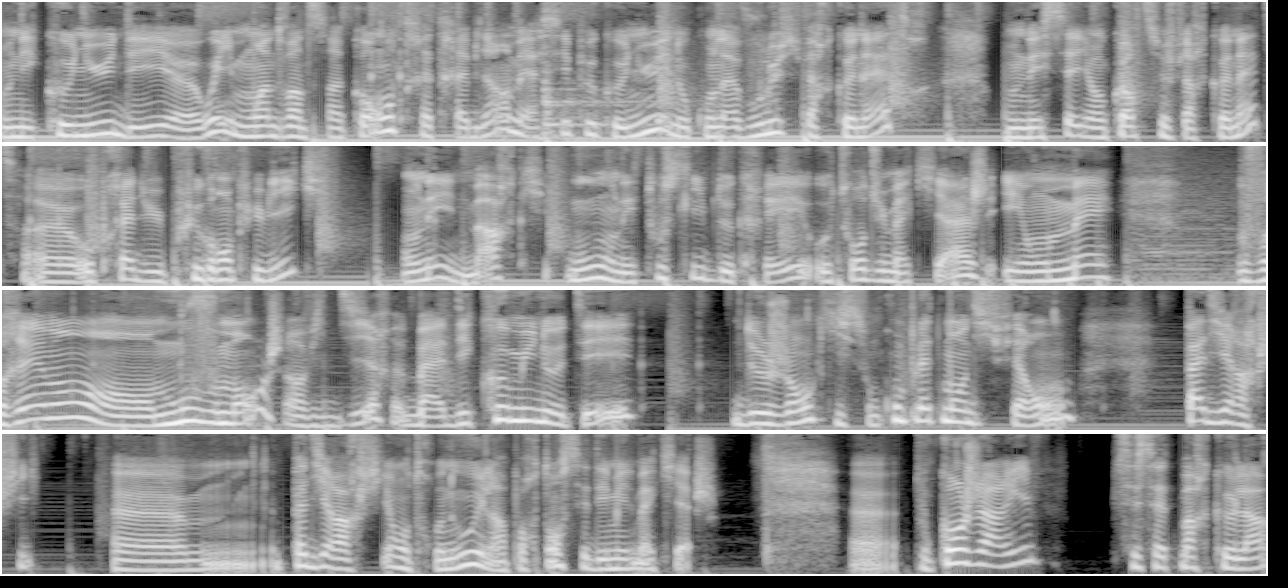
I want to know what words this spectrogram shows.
On est connu des oui moins de 25 ans, très très bien, mais assez peu connu. Et donc on a voulu se faire connaître. On essaye encore de se faire connaître auprès du plus grand public. On est une marque où on est tous libres de créer autour du maquillage et on met vraiment en mouvement, j'ai envie de dire, bah, des communautés de gens qui sont complètement différents pas d'hierarchie. Euh, pas d'hierarchie entre nous et l'important c'est d'aimer le maquillage. Euh, donc quand j'arrive, c'est cette marque-là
